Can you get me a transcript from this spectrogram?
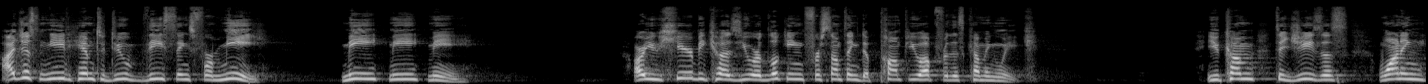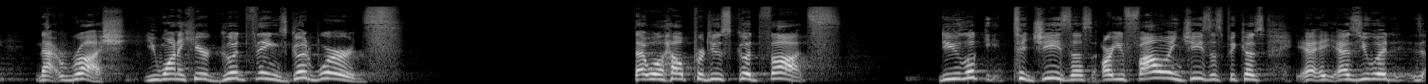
I just need him to do these things for me. Me, me, me. Are you here because you are looking for something to pump you up for this coming week? You come to Jesus wanting that rush. You want to hear good things, good words that will help produce good thoughts. Do you look to Jesus? Are you following Jesus because, uh, as you would,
